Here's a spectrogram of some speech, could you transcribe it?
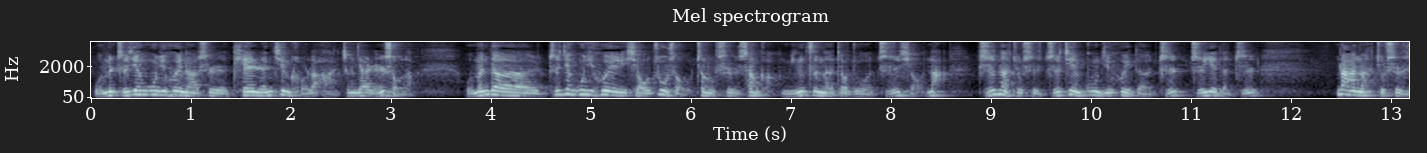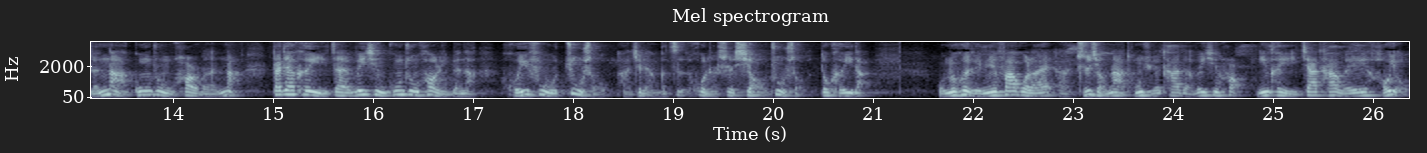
我们直建共济会呢是添人进口了啊，增加人手了。我们的直建共济会小助手正式上岗，名字呢叫做直小娜，直呢就是直建共济会的职职业的职，娜呢就是人娜公众号的娜。大家可以在微信公众号里边呢回复助手啊这两个字，或者是小助手都可以的，我们会给您发过来啊直小娜同学她的微信号，您可以加她为好友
